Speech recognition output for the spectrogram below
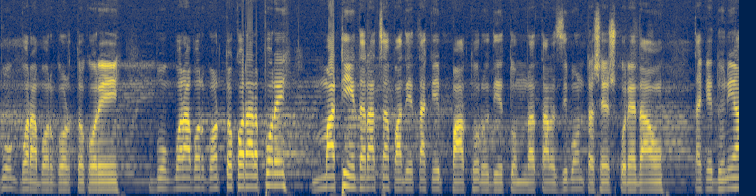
বুক বরাবর গর্ত করে। বুক বরাবর গর্ত করার পরে মাটি দ্বারা চাপা দিয়ে তাকে পাথর দিয়ে তোমরা তার জীবনটা শেষ করে দাও। তাকে দুনিয়া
